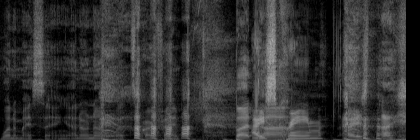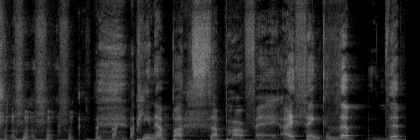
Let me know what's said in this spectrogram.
what am I saying? I don't know what's parfait. But Ice uh, cream. I, peanut butter parfait. I think the the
